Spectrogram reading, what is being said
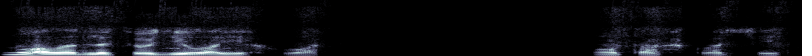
Ну, але для цього діла їх хватить. Отак шкварчить.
